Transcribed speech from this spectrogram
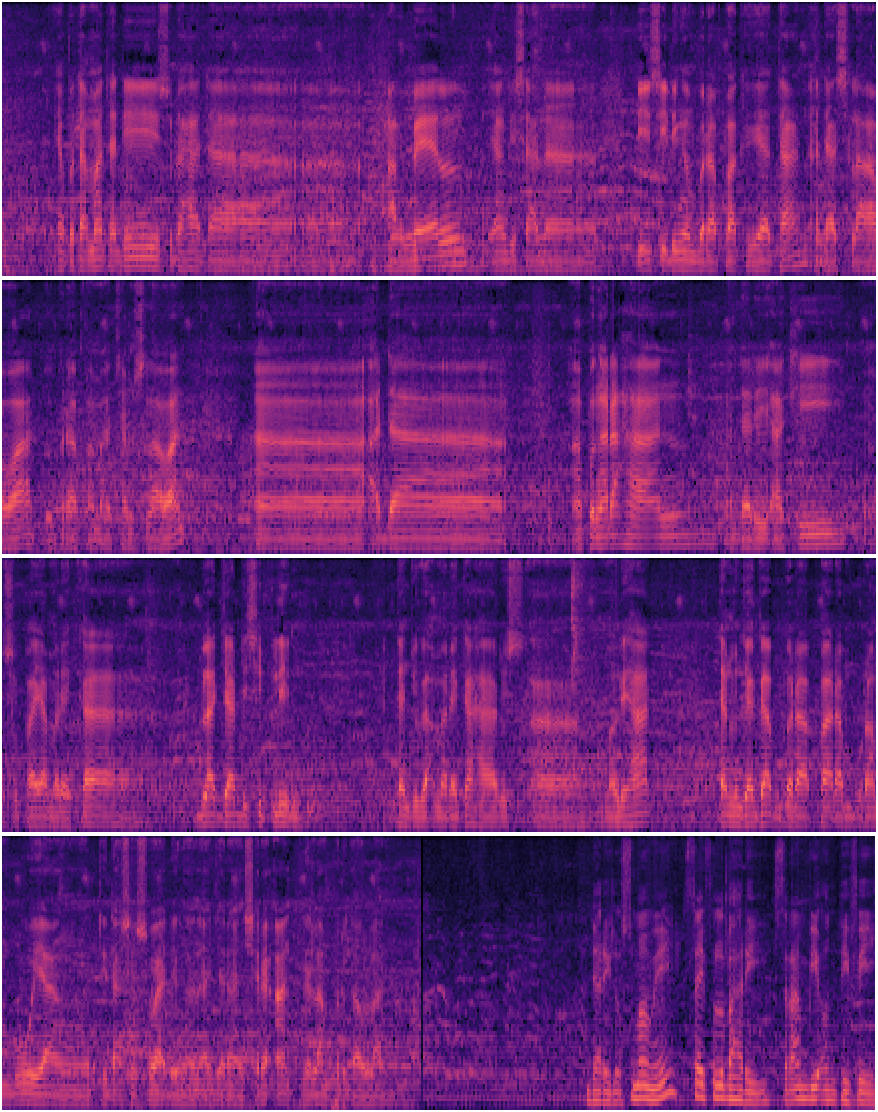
Yang pertama tadi sudah ada uh, apel yang di sana diisi dengan beberapa kegiatan, ada selawat, beberapa macam selawat, uh, ada uh, pengarahan dari Aki supaya mereka belajar disiplin dan juga mereka harus uh, melihat dan menjaga beberapa rambu-rambu yang tidak sesuai dengan ajaran syariat dalam pergaulan. Dari Lusmawe, Saiful Bahari, Serambi On TV.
